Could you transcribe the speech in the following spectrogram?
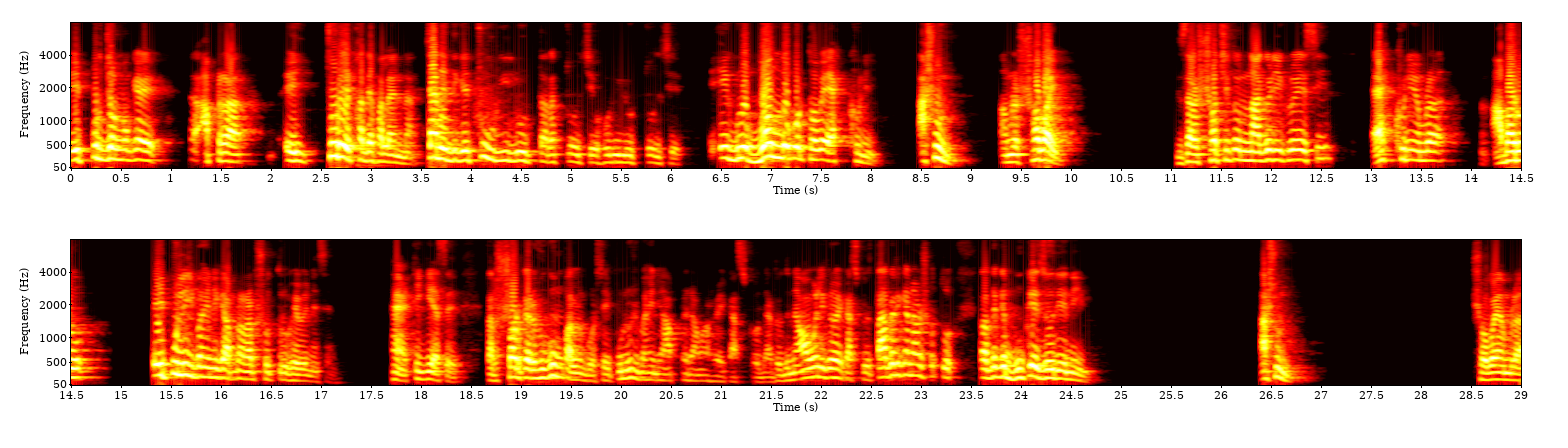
এই প্রজন্মকে আপনারা এই চোরের ফাঁদে ফেলেন না। চারিদিকে চুরি লুট তারা চলছে হরি লুট চলছে। এগুলো বন্ধ করতে হবে এক্ষুনি। আসুন, আমরা সবাই যারা সচেতন নাগরিক রয়েছি, এক্ষুনি আমরা আবারও এই পুলিশ বাহিনীকে আপনারা শত্রু ভেবে নিয়েছেন। হ্যাঁ ঠিকই আছে। তারা সরকারের হুকুম পালন করছে, এই পুলিশ বাহিনী আপনার আমার হয়ে কাজ করবে, এতদিন আওয়ামী লীগের হয়ে কাজ করবে, তাদেরকে না শত্রু, তাদেরকে বুকে জড়িয়ে নিন। আসুন। সবাই আমরা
